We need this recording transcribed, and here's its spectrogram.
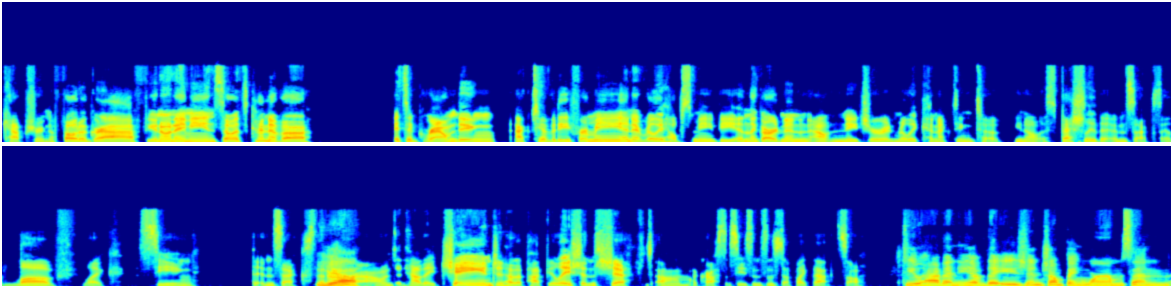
capturing a photograph you know what i mean? So it's kind of a it's a grounding activity for me and it really helps me be in the garden and out in nature and really connecting to you know especially the insects. I love like seeing the insects that yeah. are around and how they change and how the populations shift um, across the seasons and stuff like that so. Do you have any of the asian jumping worms and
